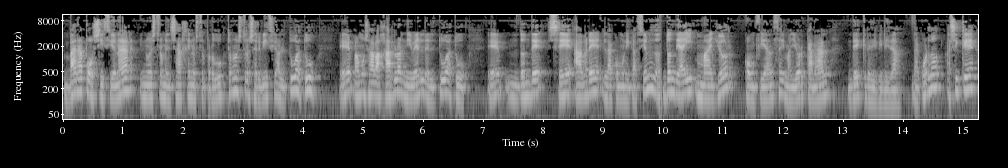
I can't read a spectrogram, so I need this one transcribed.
van a posicionar nuestro mensaje, nuestro producto, nuestro servicio al tú a tú. Vamos a bajarlo al nivel del tú a tú. ¿Eh? donde se abre la comunicación y donde hay mayor confianza y mayor canal de credibilidad. ¿De acuerdo? Así que,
